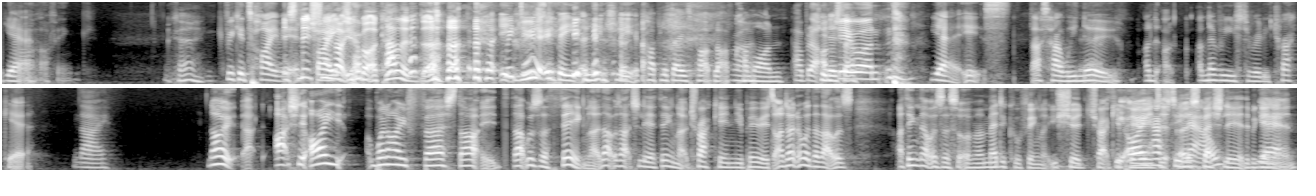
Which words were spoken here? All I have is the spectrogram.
Yeah. apart, I think okay we can time it. it's literally like you've got a calendar no, it We used do. to be a, literally a couple of days apart. Like, I've come Right. on. I'll be like, I'm due on. Yeah, it's that's how we knew. I, I, I never used to really track it. no, No, actually, I when I first started, that was a thing. Like that was actually a thing, like tracking your periods. I don't know whether that was. I think that was a sort of a medical thing. Like you should track See, your I periods, have to now. especially at the Yeah. beginning.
